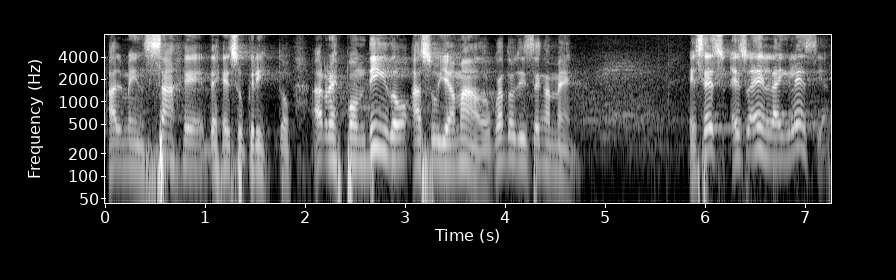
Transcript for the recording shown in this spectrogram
al mensaje de Jesucristo, ha respondido a su llamado. ¿Cuántos dicen amén? Eso es, eso es la iglesia.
